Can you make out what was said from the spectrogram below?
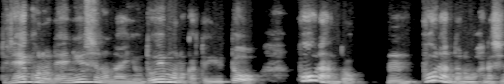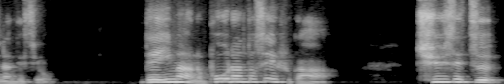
でね、このね、ニュースの内容どういうものかというと、ポーランド、うん、ポーランドのお話なんですよ。で、今、あの、ポーランド政府が中絶、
